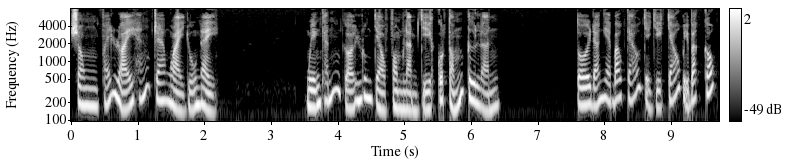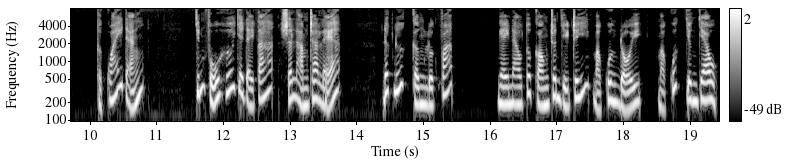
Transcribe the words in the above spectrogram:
xong phải loại hắn ra ngoài vụ này. Nguyễn Khánh gọi luôn vào phòng làm việc của Tổng Tư lệnh. Tôi đã nghe báo cáo về việc cháu bị bắt cóc. Thật quái đản. Chính phủ hứa với đại tá sẽ làm ra lẽ. Đất nước cần luật pháp. Ngày nào tôi còn trên vị trí mà quân đội, mà quốc dân giao,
